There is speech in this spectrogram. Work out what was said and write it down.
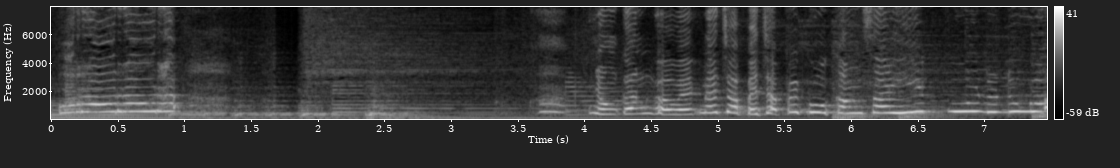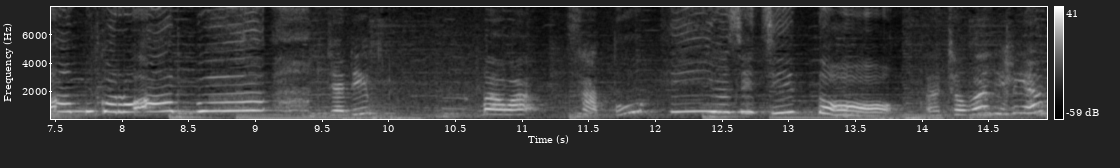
Ora, ora, ora. Nyong kan gawekna capek-capek ku Kang Saipul. Dudu nggak ambu karo abah. Jadi bawa satu, Iya si Cito. Eh, coba dilihat.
